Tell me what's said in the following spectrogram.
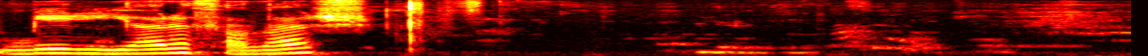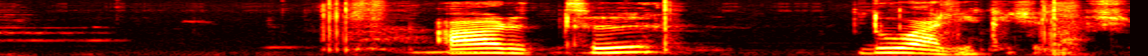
bir yarasalar artı duvar yıkıcılar.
